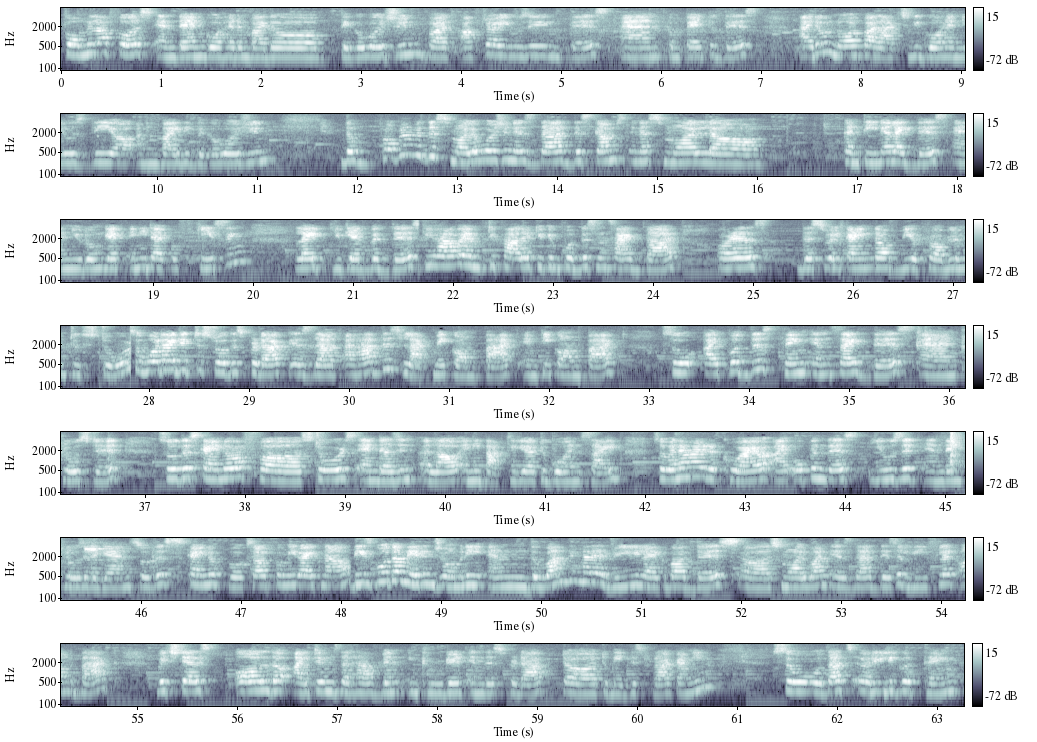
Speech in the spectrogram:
formula first and then go ahead and buy the bigger version. But after using this and compared to this I don't know if I'll actually go ahead and use the uh, I mean buy the bigger version. The problem with the smaller version is that this comes in a small uh, container like this and you don't get any type of casing like you get with this. If you have an empty palette, you can put this inside that or else this will kind of be a problem to store. So what I did to store this product is that I had this Lakme compact, empty compact. So I put this thing inside this and closed it so this kind of uh, stores and doesn't allow any bacteria to go inside. So whenever I require I open this use it and then close it again. So this kind of works out for me right now. These both are made in Germany and the one thing that I really like about this uh, small one is that there's a leaflet on the back which tells all the items that have been included in this product uh, to make this product I mean. So that's a really good thing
